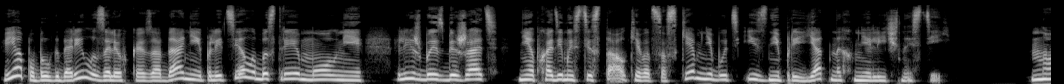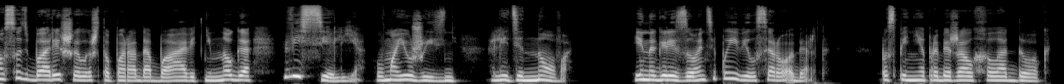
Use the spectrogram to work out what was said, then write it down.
Я поблагодарила за легкое задание и полетела быстрее молнии, лишь бы избежать необходимости сталкиваться с кем-нибудь из неприятных мне личностей. Но судьба решила, что пора добавить немного веселья в мою жизнь, ледяного. И на горизонте появился Роберт. По спине пробежал холодок.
